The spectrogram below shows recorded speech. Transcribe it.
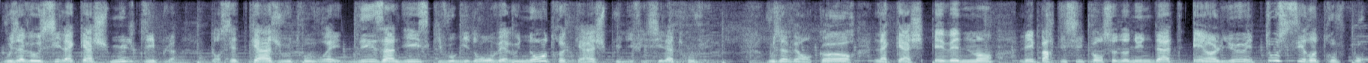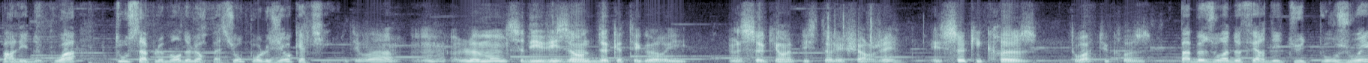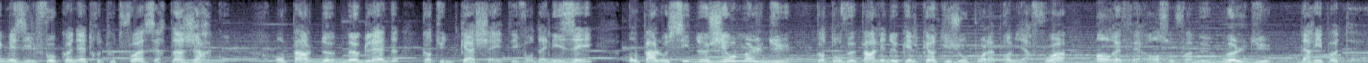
Vous avez aussi la cache multiple. Dans cette cache, vous trouverez des indices qui vous guideront vers une autre cache plus difficile à trouver. Vous avez encore la cache événement. Les participants se donnent une date et un lieu et tous s'y retrouvent pour parler de quoi? Tout simplement de leur passion pour le géocaching. Tu vois, le monde se divise en deux catégories. Ceux qui ont un pistolet chargé et ceux qui creusent. Toi, tu creuses. Pas besoin de faire d'études pour jouer, mais il faut connaître toutefois un certain jargon. On parle de mugled quand une cache a été vandalisée. On parle aussi de géomoldu quand on veut parler de quelqu'un qui joue pour la première fois en référence au fameux moldu d'Harry Potter.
